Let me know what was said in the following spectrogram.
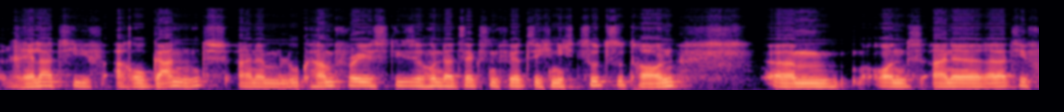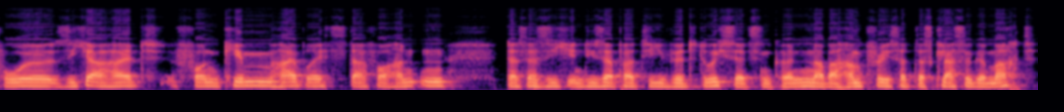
relativ arrogant, einem Luke Humphreys diese 146 nicht zuzutrauen. Ähm, und eine relativ hohe Sicherheit von Kim Halbrechts da vorhanden, dass er sich in dieser Partie wird durchsetzen können. Aber Humphreys hat das klasse gemacht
